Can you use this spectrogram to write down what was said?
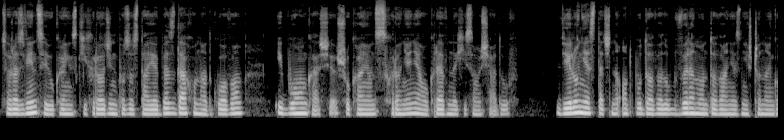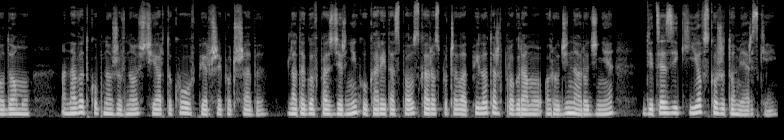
Coraz więcej ukraińskich rodzin pozostaje bez dachu nad głową i błąka się, szukając schronienia u krewnych i sąsiadów. Wielu nie stać na odbudowę lub wyremontowanie zniszczonego domu, a nawet kupno żywności i artykułów pierwszej potrzeby. Dlatego w październiku Caritas Polska rozpoczęła pilotaż programu Rodzina Rodzinie w diecezji kijowsko-żytomierskiej.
